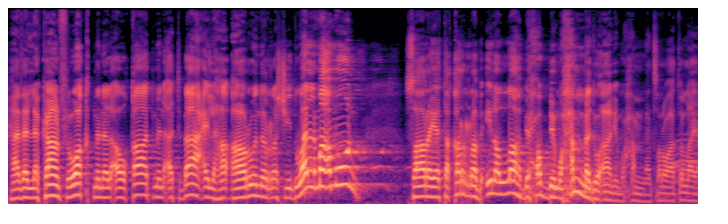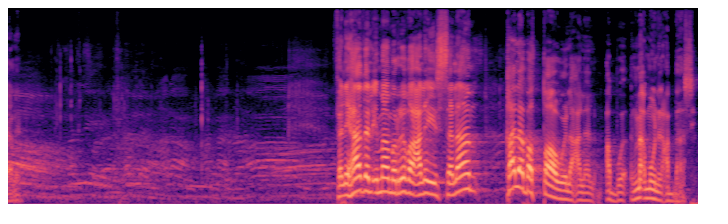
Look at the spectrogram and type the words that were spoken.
هذا اللي كان في وقت من الأوقات من أتباع هارون الرشيد والمأمون. صار يتقرب إلى الله بحب محمد وآل محمد. صلوات الله عليه. فلهذا الإمام الرضا عليه السلام قلب الطاولة على المأمون العباسي.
